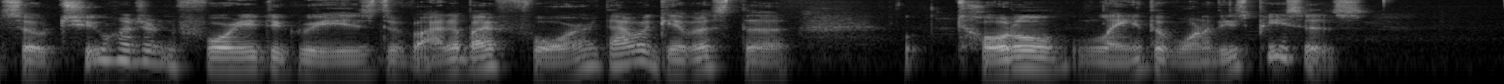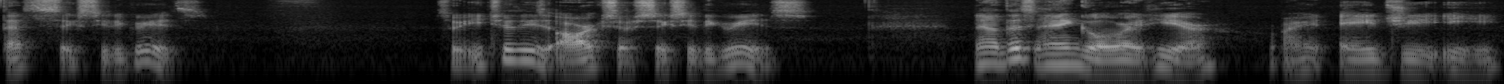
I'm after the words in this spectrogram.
So 240 degrees divided by 4, that would give us the total length of one of these pieces. That's 60 degrees. So each of these arcs are 60 degrees. Now this angle right here, right, AGE,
